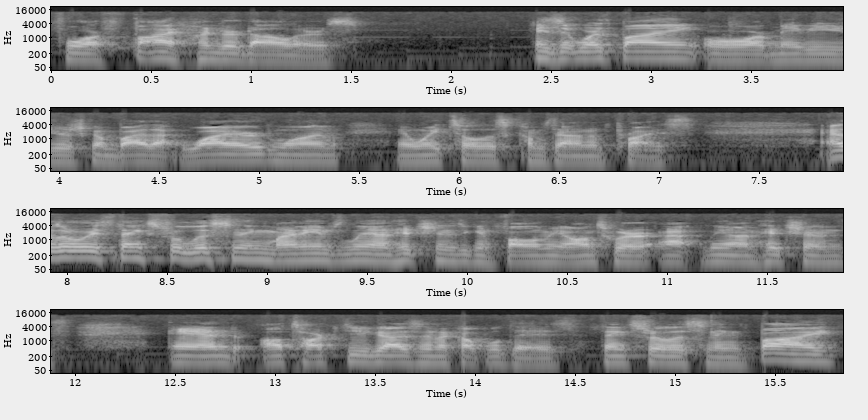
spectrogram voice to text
for $500. Is it worth buying, or maybe you're just going to buy that wired one and wait till this comes down in price? As always, thanks for listening. My name's Leon Hitchens. You can follow me on Twitter at Leon Hitchens, and I'll talk to you guys in a couple days. Thanks for listening. Bye.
